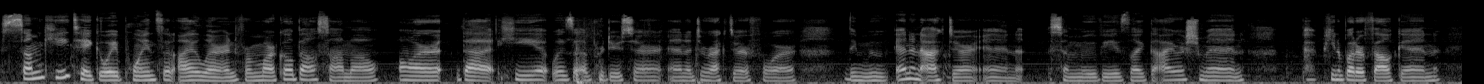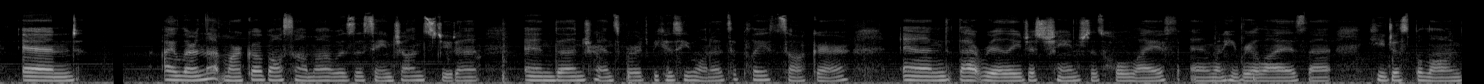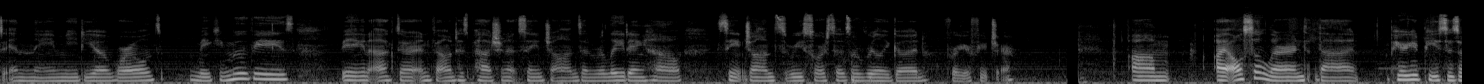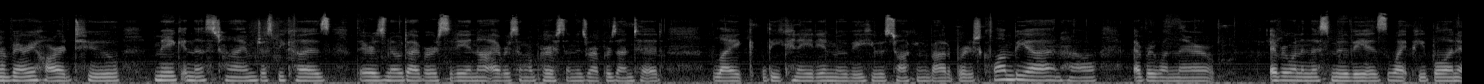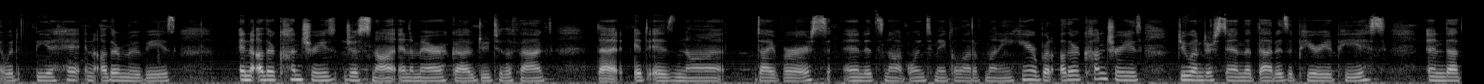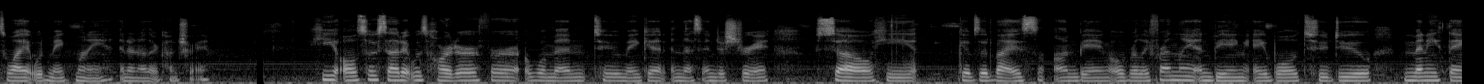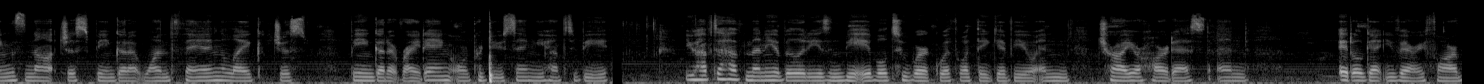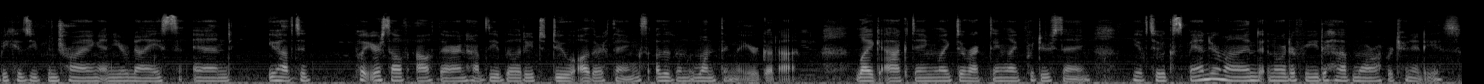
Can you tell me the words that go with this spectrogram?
Some key takeaway points that I learned from Marco Balsamo are that he was a producer and a director for the movie and an actor in some movies like The Irishman, Peanut Butter Falcon, and I learned that Marco Balsamo was a St. John student and then transferred because he wanted to play soccer and that really just changed his whole life. And when he realized that he just belonged in the media world, making movies, being an actor, and found his passion at St. John's and relating how St. John's resources are really good for your future. Um, I also learned that period pieces are very hard to make in this time just because there is no diversity and not every single person is represented. Like the Canadian movie, he was talking about British Columbia and how everyone there, everyone in this movie is white people, and it would be a hit in other movies, in other countries, just not in America, due to the fact that it is not diverse and it's not going to make a lot of money here. But other countries do understand that that is a period piece and that's why it would make money in another country. He also said it was harder for a woman to make it in this industry, so he gives advice on being overly friendly and being able to do many things, not just being good at one thing, like just being good at writing or producing. You have to be you have to have many abilities and be able to work with what they give you and try your hardest and it'll get you very far because you've been trying and you're nice and you have to put yourself out there and have the ability to do other things other than the one thing that you're good at like acting like directing like producing. You have to expand your mind in order for you to have more opportunities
